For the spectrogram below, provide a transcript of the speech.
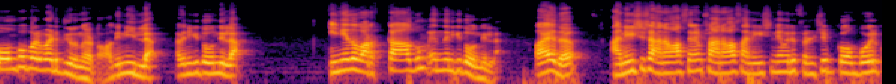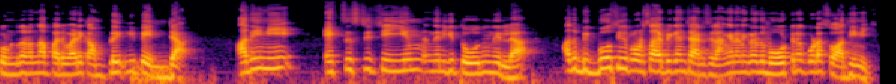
കോംബോ പരിപാടി തീർന്നു കേട്ടോ. അതിനില്ല അതെനിക്ക് തോന്നുന്നില്ല. ഇനി അത് വർക്കാകും എന്ന് എനിക്ക് തോന്നുന്നില്ല. അതായത് അനീഷ് ഷാനവാസിനെയും ഷാനവാസ് അനീഷിനെയും ഒരു ഫ്രണ്ട്ഷിപ്പ് കോംബോയിൽ കൊണ്ടു നടന്ന പരിപാടി കംപ്ലീറ്റ്ലി ഇപ്പം എൻഡാണ് അതിനി എക്സിസ്റ്റ് ചെയ്യും എന്ന് എനിക്ക് തോന്നുന്നില്ല. അത് ബിഗ് ബോസിന് പ്രോത്സാഹിപ്പിക്കാൻ ചാൻസ് ഇല്ല. അങ്ങനെയാണെങ്കിൽ അത് വോട്ടിനെ കൂടെ സ്വാധീനിക്കും.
